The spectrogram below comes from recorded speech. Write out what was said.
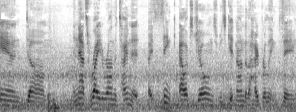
and um, and that's right around the time that I think Alex Jones was getting onto the hyperlink thing,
